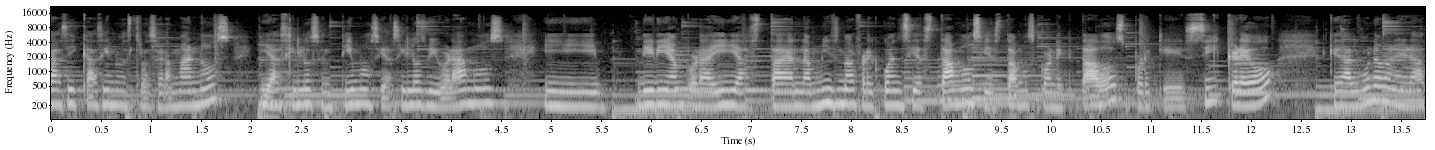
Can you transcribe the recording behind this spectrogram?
casi casi nuestros hermanos y así los sentimos y así los vibramos y dirían por ahí hasta la misma frecuencia estamos y estamos conectados porque sí creo que de alguna manera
